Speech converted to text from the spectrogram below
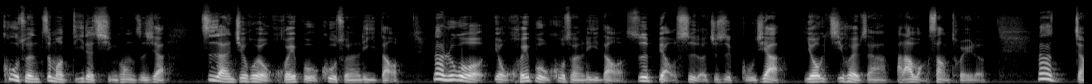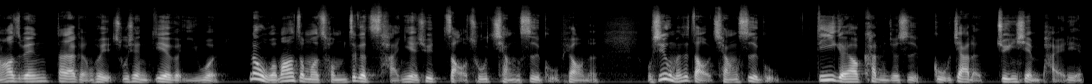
库存这么低的情况之下，自然就会有回补库存的力道。那如果有回补库存的力道，是不是表示了就是股价有机会怎样把它往上推了？那讲到这边，大家可能会出现第二个疑问：那我们要怎么从这个产业去找出强势股票呢？我其实我们在找强势股。第一个要看的就是股价的均线排列，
